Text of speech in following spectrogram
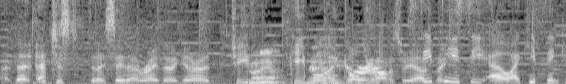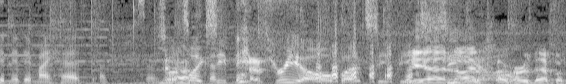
uh, that, that just did I say that right? Did I get our chief oh, yeah. people yeah, and culture right. officer? Yeah, CPCO. I keep thinking it in my head. Uh, So, so yeah. Oh, it's like CP30, but CP. Yeah, no, I've, I've heard that, but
